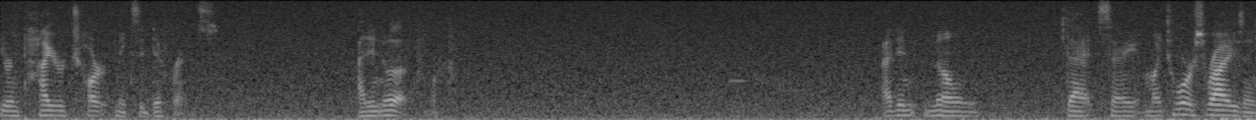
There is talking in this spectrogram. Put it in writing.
your entire chart makes a difference. I didn't know that before. I didn't know that say my Taurus rising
